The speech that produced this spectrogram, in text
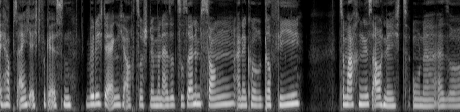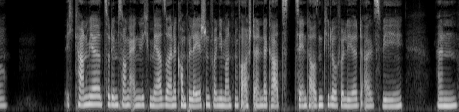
ich habe es eigentlich echt vergessen. Würde ich dir eigentlich auch zustimmen. Also zu so einem Song eine Choreografie zu machen ist auch nicht ohne. Also ich kann mir zu dem Song eigentlich mehr so eine Compilation von jemandem vorstellen, der gerade 10.000 Kilo verliert, als wie ein,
